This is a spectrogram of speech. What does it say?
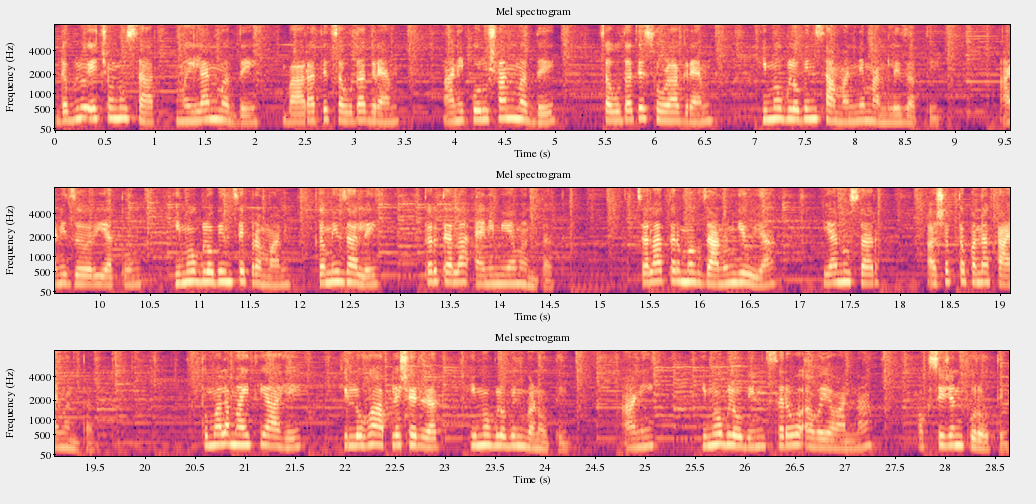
डब्ल्यू एच ओनुसार महिलांमध्ये बारा ते चौदा ग्रॅम आणि पुरुषांमध्ये चौदा ते सोळा ग्रॅम हिमोग्लोबिन सामान्य मानले जाते. आणि जर यातून हिमोग्लोबिनचे प्रमाण कमी झाले तर त्याला ॲनिमिया म्हणतात. चला तर मग जाणून घेऊया यानुसार अशक्तपणा काय म्हणतात. तुम्हाला माहिती आहे की लोह आपल्या शरीरात हिमोग्लोबिन बनवते आणि हिमोग्लोबिन सर्व अवयवांना ऑक्सिजन पुरवते.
